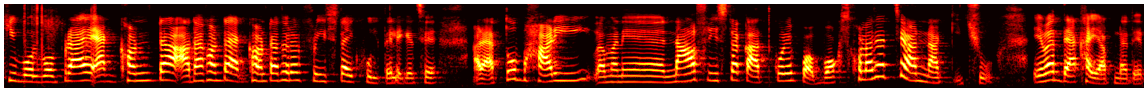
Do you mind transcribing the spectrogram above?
কি বলব, প্রায় এক ঘণ্টা, আধা ঘণ্টা, এক ঘণ্টা ধরে ফ্রিজটাই খুলতে লেগেছে। আর এত ভারী মানে না ফ্রিজটা কাত করে বক্স খোলা যাচ্ছে আর না কিছু। এবার দেখাই আপনাদের।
